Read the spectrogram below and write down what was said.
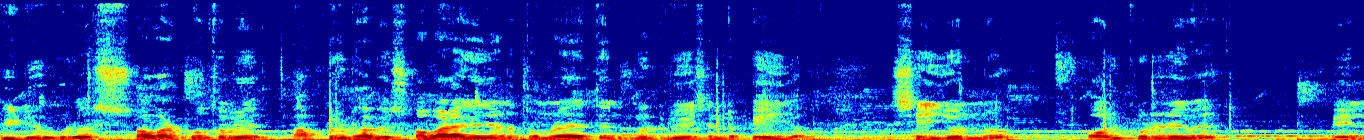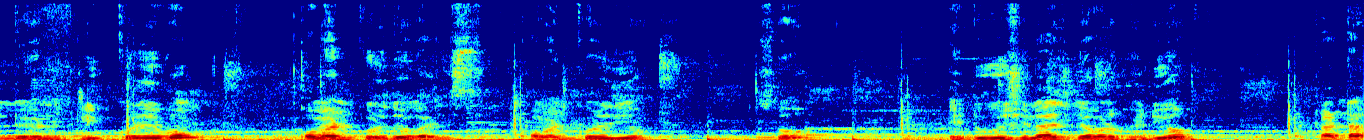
ভিডিওগুলো সবার প্রথমে আপলোড হবে, সবার আগে যেন তোমরা যাতে নোটিফিকেশানটা পেয়ে যাও। সেই জন্য অল করে দেবে বেল আইকনে ক্লিক করে এবং কমেন্ট করে দিও গাইস কমেন্ট করে দিও। সো এটুকুই ছিল আজকে আমার video tata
